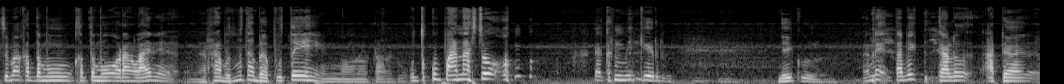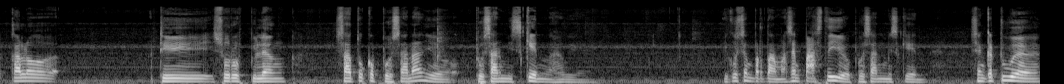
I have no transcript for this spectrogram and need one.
Cuma ketemu ketemu orang lain ya rambutmu tambah putih ngono. Untukku panas, Cuk. Gak akan mikir. Niku. Nek tapi kalau ada kalau disuruh bilang satu kebosanan ya bosan miskin lah kuwi. Iku yang pertama, yang pasti ya bosan miskin. Yang kedua,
